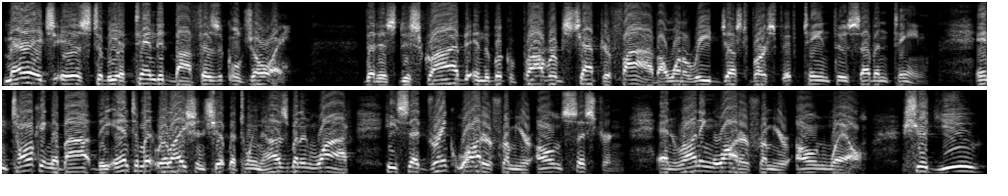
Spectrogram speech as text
Marriage is to be attended by physical joy that is described in the book of Proverbs chapter 5. I want to read just verse 15 through 17 in talking about the intimate relationship between husband and wife, he said, drink water from your own cistern and running water from your own well. Should you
